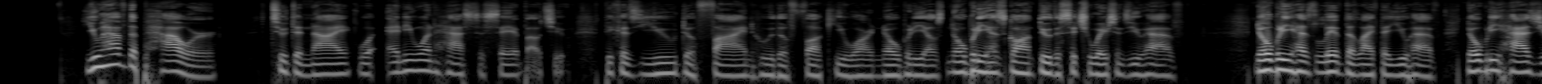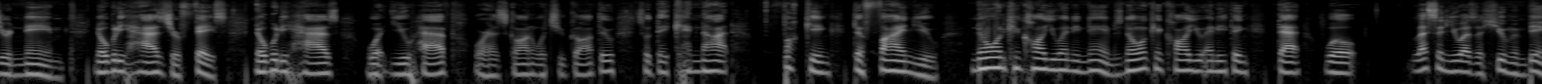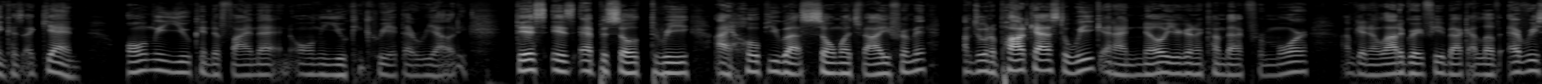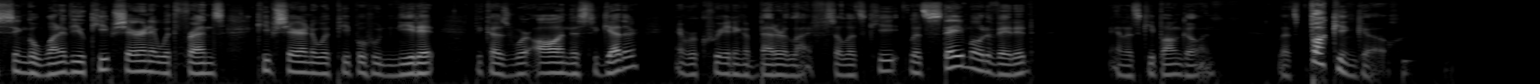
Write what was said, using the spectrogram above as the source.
You have the power to deny what anyone has to say about you because you define who the fuck you are. Nobody else. Nobody has gone through the situations you have. Nobody has lived the life that you have. Nobody has your name. Nobody has your face. Nobody has what you have or has gone what you've gone through. So they cannot fucking define you. No one can call you any names. No one can call you anything that will lessen you as a human being. Because again, only you can define that and only you can create that reality. This is episode three. I hope you got so much value from it. I'm doing a podcast a week and I know you're going to come back for more. I'm getting a lot of great feedback. I love every single one of you. Keep sharing it with friends, keep sharing it with people who need it because we're all in this together and we're creating a better life. So let's keep let's stay motivated and let's keep on going. Let's fucking go.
